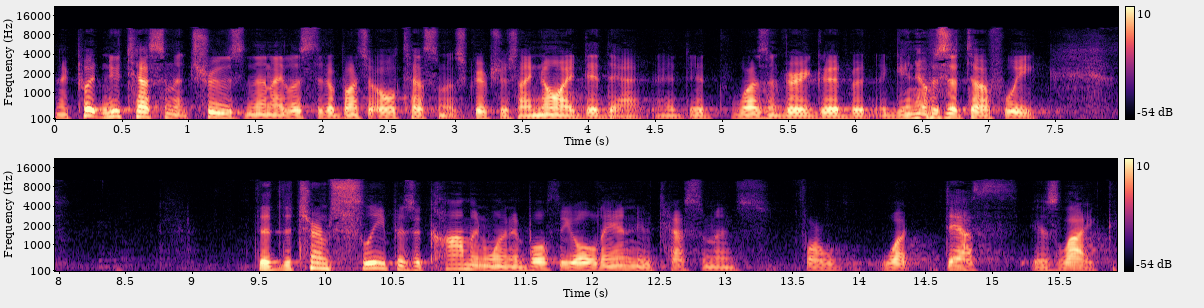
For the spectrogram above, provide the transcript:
And I put New Testament truths and then I listed a bunch of Old Testament scriptures. I know I did that. It, it wasn't very good, but again, it was a tough week. The, the term sleep is a common one in both the Old and New Testaments for what death is like.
